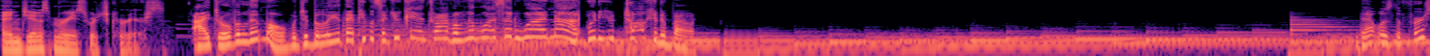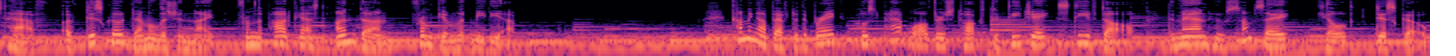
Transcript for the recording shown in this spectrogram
and Janice Marie switched careers. I drove a limo. Would you believe that? People said, You can't drive a limo. I said, Why not? What are you talking about? That was the first half of Disco Demolition Night from the podcast Undone from Gimlet Media. Coming up after the break, host Pat Walters talks to DJ Steve Dahl, the man who some say killed disco.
